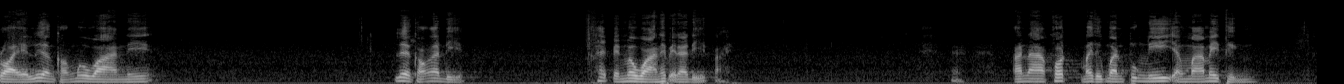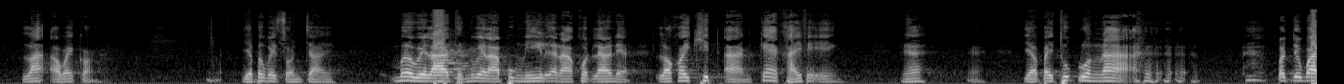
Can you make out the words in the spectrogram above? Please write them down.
ปล่อยเรื่องของเมื่อวานนี้ เรื่องของอดีต ให้เป็นเมื่อวานให้เป็นอดีตไป อนาคตหมายถึงวันพรุ่งนี้ยังมาไม่ถึงละเอาไว้ก่อน อย่าเพิ่งไปสนใจ เมื่อเวลาถึงเวลาพรุ่งนี้หรืออนาคตแล้วเนี่ย เราค่อยคิดอ่านแก้ไขไปเองนะอย่าไปทุกข์ล่วงหน้า ปัจจุบัน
